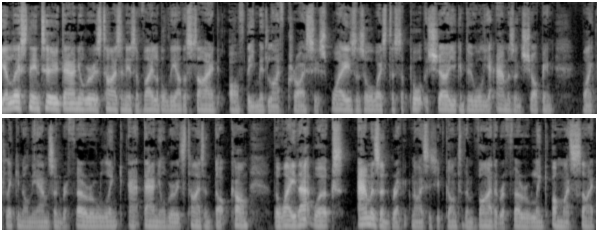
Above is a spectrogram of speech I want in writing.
You're listening to Daniel Ruiz Tizon is available the other side of the midlife crisis. Ways, as always, to support the show. You can do all your Amazon shopping by clicking on the Amazon referral link at danielruiztizon.com. The way that works, Amazon recognizes you've gone to them via the referral link on my site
